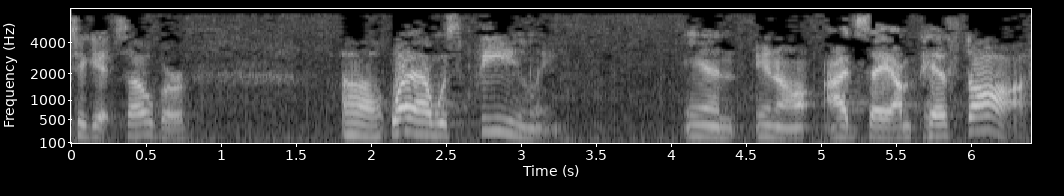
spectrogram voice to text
to get sober uh, what I was feeling. And, you know, I'd say I'm pissed off.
